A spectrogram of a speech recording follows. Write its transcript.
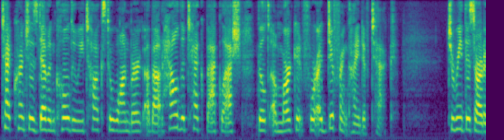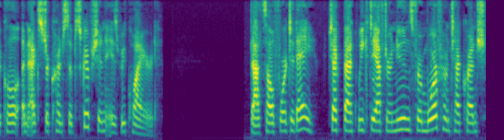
TechCrunch's Devin Koldewey talks to Wanberg about how the tech backlash built a market for a different kind of tech. To read this article, an Extra Crunch subscription is required. That's all for today. Check back weekday afternoons for more from TechCrunch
